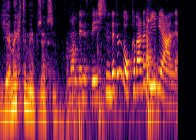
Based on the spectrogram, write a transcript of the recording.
Yemek de mi yapacaksın? Tamam Deniz değiştin dedim de o kadar da değil yani.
